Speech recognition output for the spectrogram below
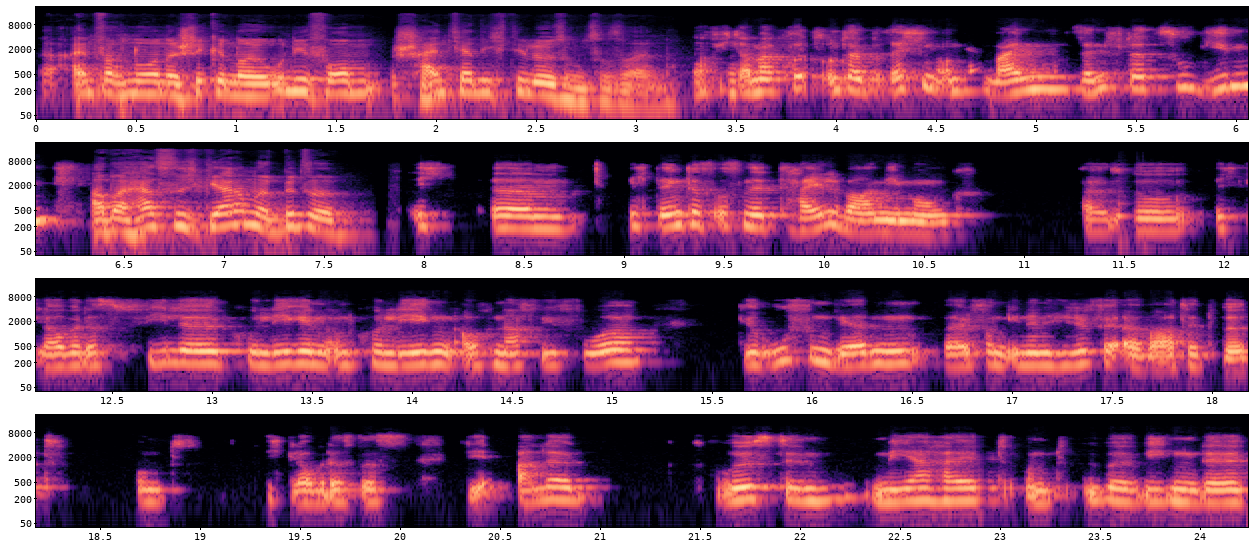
Einfach nur eine schicke neue Uniform scheint ja nicht die Lösung zu sein. Darf ich da mal kurz unterbrechen und meinen Senf dazugeben? Aber herzlich gerne, bitte. Ich, ähm, ich denke, das ist eine Teilwahrnehmung. Also ich glaube, dass viele Kolleginnen und Kollegen auch nach wie vor gerufen werden, weil von ihnen Hilfe erwartet wird. Und ich glaube, dass das die allergrößte Mehrheit und überwiegende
